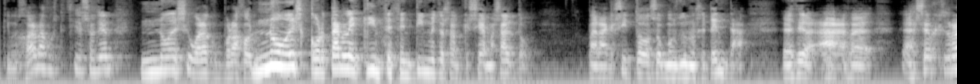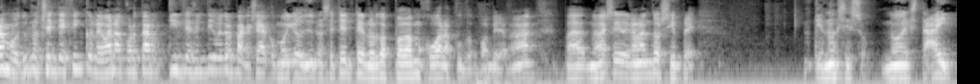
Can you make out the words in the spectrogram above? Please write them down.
que mejorar la justicia social no es igual a por abajo, no es cortarle 15 centímetros al que sea más alto. Para que sí todos somos de 1,70. Es decir, a, Sergio Ramos de 1,85 le van a cortar 15 centímetros para que sea como yo de 1,70 y los dos podamos jugar a fútbol. Pues mira, me va, me va a seguir ganando siempre. Que no es eso, no está ahí.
